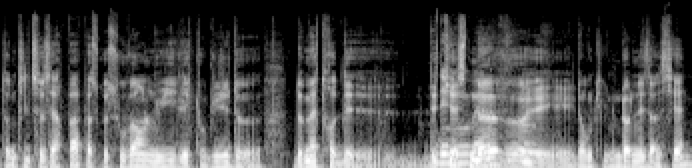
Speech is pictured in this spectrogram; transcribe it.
dont il ne se sert pas parce que souvent, lui, il est obligé de, de mettre des, des Des pièces nouvelles. neuves Mm. et, donc il nous donne les anciennes.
